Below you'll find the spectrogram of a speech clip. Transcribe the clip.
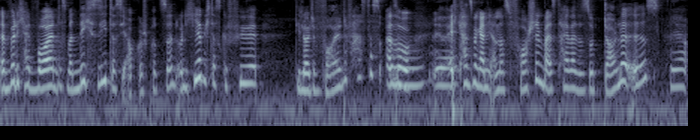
dann würde ich halt wollen, dass man nicht sieht, dass sie abgespritzt sind. Und hier habe ich das Gefühl, die Leute wollen fast das. Also, Mhm, ja. ich kann es mir gar nicht anders vorstellen, weil es teilweise so dolle ist, Ja.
